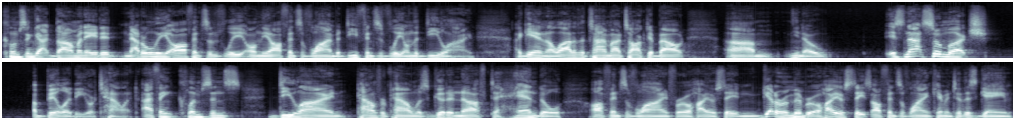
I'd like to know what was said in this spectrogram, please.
Clemson got dominated not only offensively on the offensive line, but defensively on the D line. Again, a lot of the time I talked about, um, you know, it's not so much ability or talent. I think Clemson's D line, pound for pound, was good enough to handle offensive line for Ohio State. And you got to remember, Ohio State's offensive line came into this game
